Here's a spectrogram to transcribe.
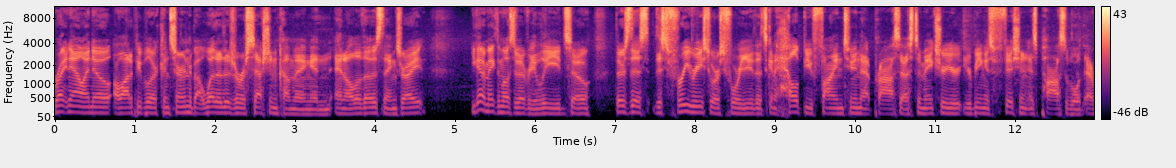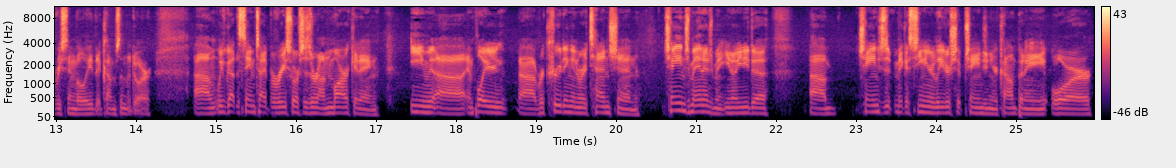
right now, I know a lot of people are concerned about whether there's a recession coming and, and all of those things, right? You got to make the most of every lead. So there's this this free resource for you that's going to help you fine tune that process to make sure you're, you're being as efficient as possible with every single lead that comes in the door. Um, we've got the same type of resources around marketing, em- uh, employee uh, recruiting and retention, change management. You know, you need to um, change, make a senior leadership change in your company, or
